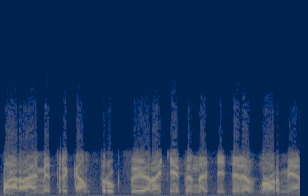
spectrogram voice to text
Параметры конструкции ракеты-носителя в норме.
